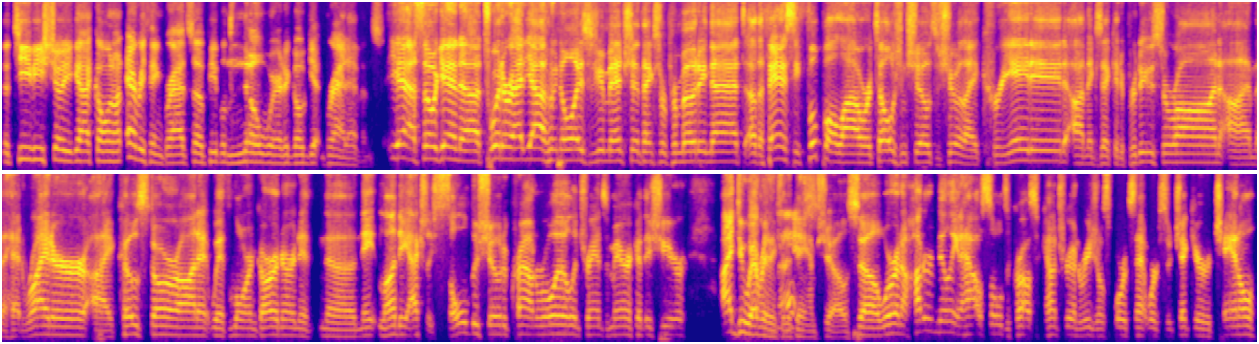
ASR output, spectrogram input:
the TV show you got going on, everything, Brad, so people know where to go get Brad Evans. Yeah. So again, uh, Twitter at Yahoo Noise, as you mentioned. Thanks for promoting that. Uh, the Fantasy Football Hour television show is a show that I created. I'm executive producer on. I'm the head writer. I co-star on it with Lauren Gardner and uh, Nate Lundy. I actually sold the show to Crown Royal and Transamerica this year. I do everything nice. for the damn show. So we're in 100 million households across the country on regional sports networks. So check your channel.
